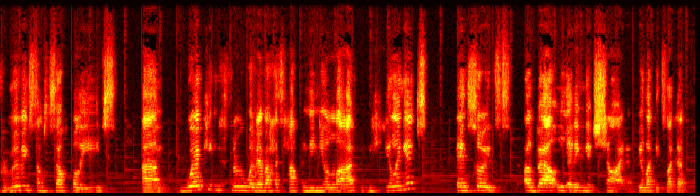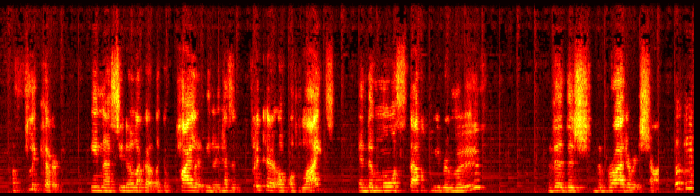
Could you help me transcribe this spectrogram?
removing some self-beliefs, um, working through whatever has happened in your life and healing it. And so it's about letting it shine. I feel like it's like a, a flicker in us, you know, like a like a pilot, you know, it has a flicker of, of light. And the more stuff we remove, the the, the brighter it shines. Okay,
